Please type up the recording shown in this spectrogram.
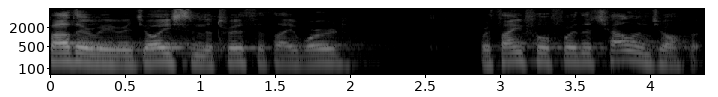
Father, we rejoice in the truth of Thy word. We're thankful for the challenge of it,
